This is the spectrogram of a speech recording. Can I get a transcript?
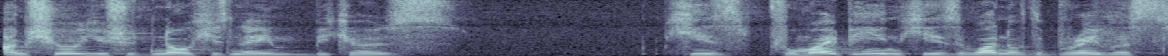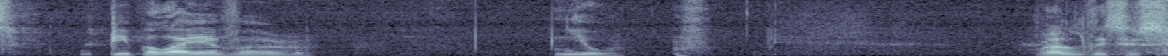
I'm sure you should know his name because he's, for my opinion, he's one of the bravest people I ever knew. Well, this is.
